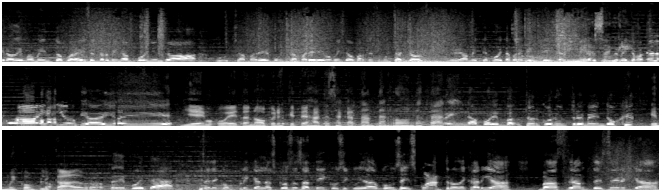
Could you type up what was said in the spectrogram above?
Pero de momento por ahí se terminan poniendo mucha pared, mucha pared de momento por parte de estos muchachos. Nuevamente Poeta por aquí intenta. Primera sangre. Ay, Dios. Ay, ay. Bien, poeta, no, pero es que te dejaste sacar tantas rondas, crack. Reina por empatar con un tremendo hit Es muy complicado, bro. de Poeta. Se le complican las cosas a Ticos y cuidado con un 6-4. Dejaría bastante cerca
